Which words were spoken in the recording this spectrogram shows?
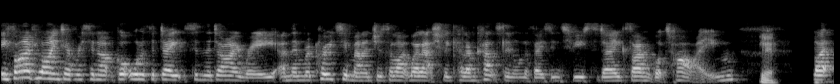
if I've lined everything up, got all of the dates in the diary, and then recruiting managers are like, well, actually, Kelly, I'm cancelling all of those interviews today because I haven't got time. Yeah. Like,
